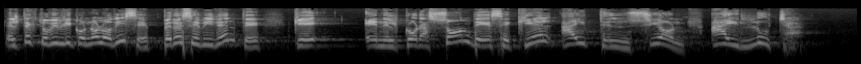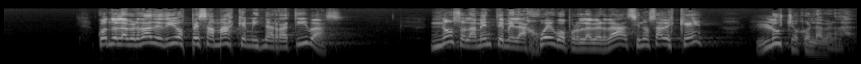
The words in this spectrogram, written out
El texto bíblico no lo dice, pero es evidente que en el corazón de Ezequiel hay tensión, hay lucha. Cuando la verdad de Dios pesa más que mis narrativas, no solamente me la juego por la verdad, sino sabes qué? Lucho con la verdad.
